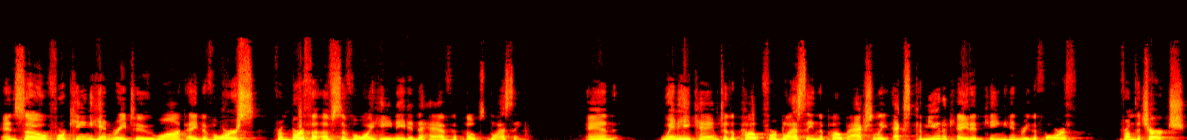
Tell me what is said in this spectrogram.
And so for King Henry to want a divorce from Bertha of Savoy, he needed to have the Pope's blessing. And when he came to the Pope for blessing, the Pope actually excommunicated King Henry IV from the church.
